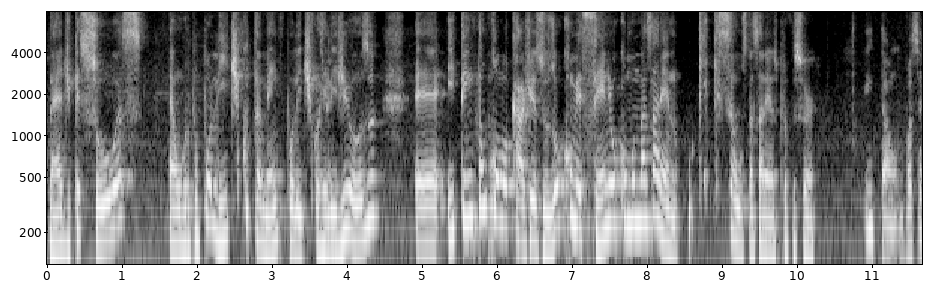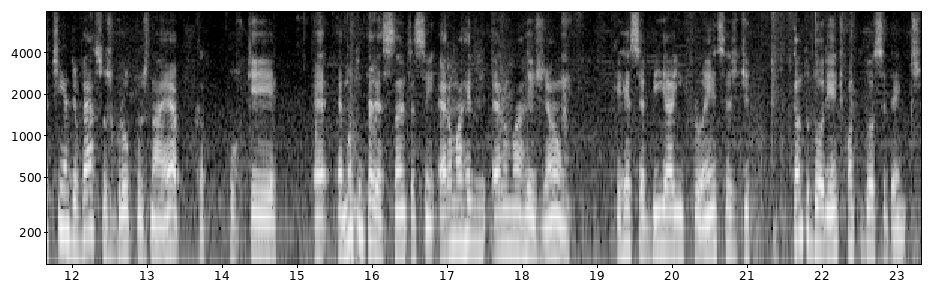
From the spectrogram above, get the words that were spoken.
né, de pessoas, é um grupo político também, político religioso, é, e tentam colocar Jesus ou como essênio ou como nazareno. O que, que são os nazarenos, professor? Então, você tinha diversos grupos na época, porque é, é muito interessante, assim, era uma, era uma região que recebia influências de tanto do Oriente quanto do Ocidente.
